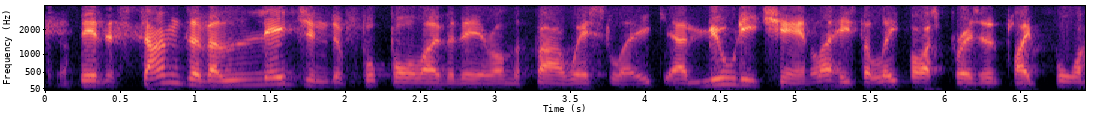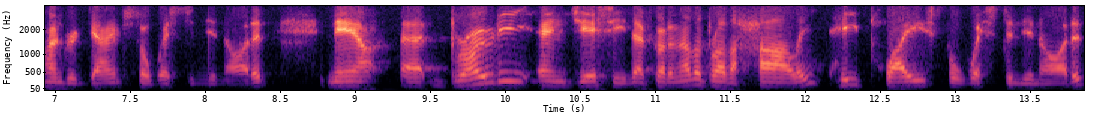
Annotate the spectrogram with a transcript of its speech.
They're the sons of a legend of football over there on the Far West League, uh, Mildy Chandler. He's the league vice president, played 400 games for Western United. Now, uh, Brody and Jesse, they've got another brother, Harley. He plays for Western United.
